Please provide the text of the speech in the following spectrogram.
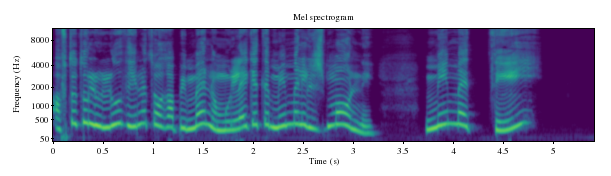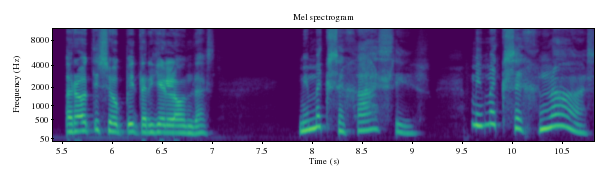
Αυτό το λουλούδι είναι το αγαπημένο μου, λέγεται μη με λησμόνι. Μη με τι, ρώτησε ο Πίτερ γελώντας. Μη με ξεχάσεις, μη με ξεχνάς,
